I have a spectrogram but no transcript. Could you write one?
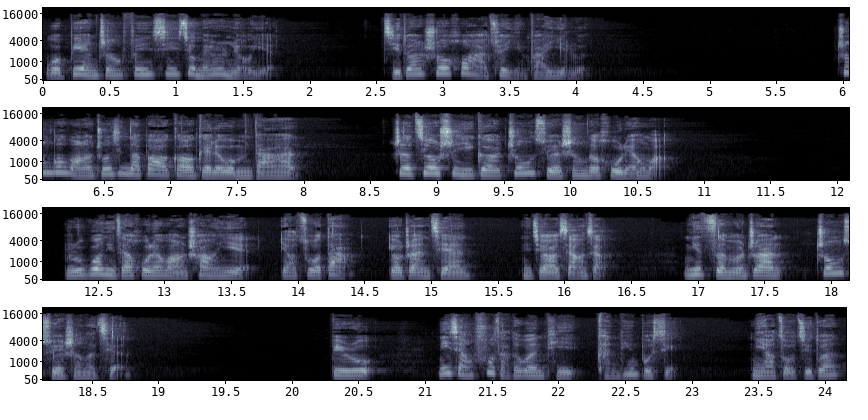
我辩证分析就没人留言？极端说话却引发议论。中国网络中心的报告给了我们答案，这就是一个中学生的互联网。如果你在互联网创业，要做大，要赚钱，你就要想想，你怎么赚中学生的钱。比如，你讲复杂的问题肯定不行，你要走极端，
